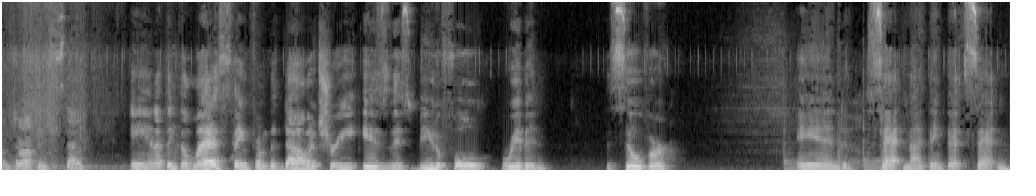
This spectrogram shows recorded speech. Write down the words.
I'm dropping stuff. And I think the last thing from the Dollar Tree is this beautiful ribbon. The silver and satin. I think that's satin.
